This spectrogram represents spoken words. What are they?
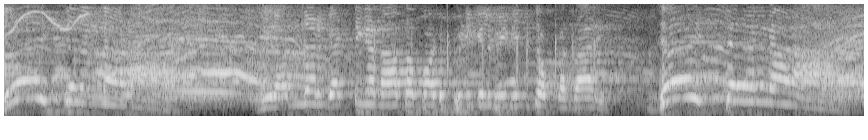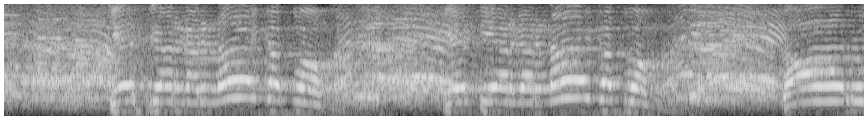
జై తెలంగాణ! మీరందరూ గట్టిగా నాతో పాటు పిడికిలు బిగించి ఒక్కసారి. జై తెలంగాణ! కేసీఆర్ గారి నాయకత్వం! కేటీఆర్ గారి నాయకత్వం! కారు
